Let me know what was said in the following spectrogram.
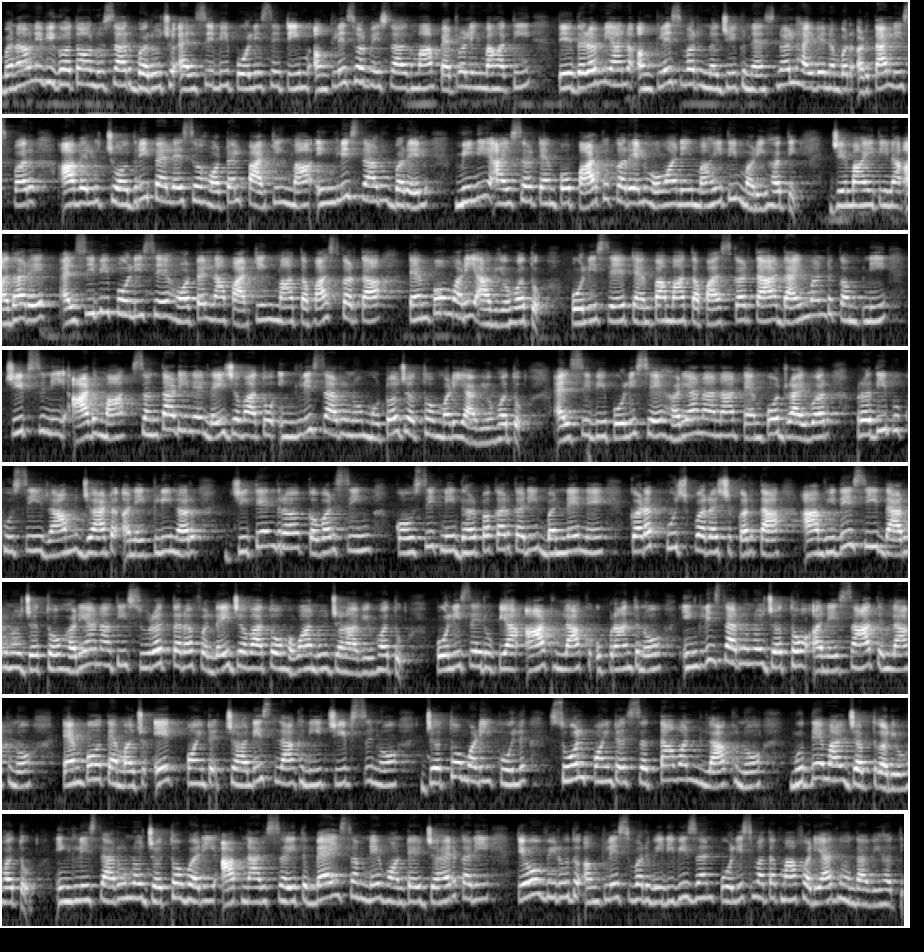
બનાવની વિગતો અનુસાર ભરૂચ એલસીબી પોલીસની ટીમ અંકલેશ્વર વિસ્તારમાં પેટ્રોલિંગમાં હતી. તે દરમિયાન અંકલેશ્વર નજીક નેશનલ હાઈવે નંબર અડતાલીસ પર આવેલ ચૌધરી પેલેસ હોટલ પાર્કિંગમાં ઇંગ્લિશ દારૂ ભરેલ મિની આઈસર ટેમ્પો પાર્ક કરેલ હોવાની માહિતી મળી હતી. જે માહિતીના આધારે એલસીબી પોલીસે હોટલના પાર્કિંગમાં તપાસ કરતા ટેમ્પો મળી આવ્યો હતો. પોલીસે ટેમ્પામાં તપાસ કરતા ડાયમંડ કંપની ચિપ્સની આડમાં સંતાડીને લઈ જવાતો ઇંગ્લિશ દારૂનો મોટો જથ્થો મળી આવ્યો હતો. એલસીબી પોલીસે હરિયાણાના ટેમ્પો ડ્રાઈવર પ્રદીપ ખુશી, રામ જાટ અને ક્લીનર જીતેન્દ્ર કવરસિંહ કૌશિકની ધરપકડ કરી બંનેને કડક પૂછપરછ કરતા આ વિદેશી દારૂનો જથ્થો હરિયાણાથી સુરત તરફ લઈ જવાતો હોવાનું જણાવ્યું હતું. પોલીસે રૂપિયા આઠ લાખ ઉપરાંતનો ઇંગ્લિશ દારૂનો જથ્થો અને સાત લાખનો ટેમ્પો તેમજ એક પોઈન્ટ ચાલીસ લાખની ચિપ્સનો જથ્થો મળી કુલ સોળ પોઈન્ટ સત્તાવન લાખનો મુદ્દેમાલ જપ્ત કર્યો હતો. ઇંગ્લિશ દારૂનો જથ્થો ભરી આપનાર સહિત બે ઇસમને વોન્ટેડ જાહેર કરી તેઓ વિરુદ્ધ અંકલેશ્વર બી ડિવિઝન પોલીસ મથકમાં ફરિયાદ નોંધાવી હતી.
